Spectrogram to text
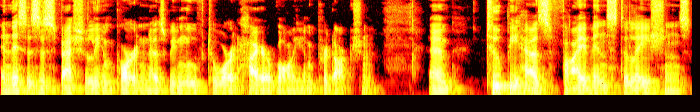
and this is especially important as we move toward higher volume production. Um, Tupy has five installations.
